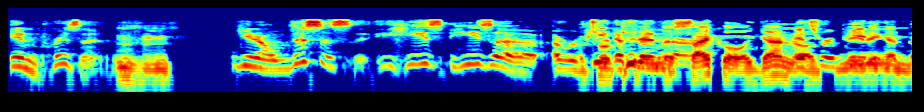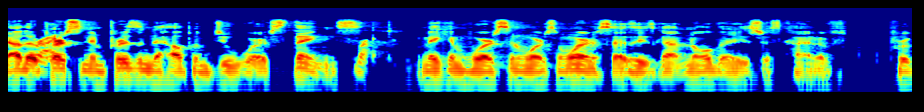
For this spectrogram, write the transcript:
in prison. hmm You know, this is he's he's a, a It's repeat repeating offender. the cycle again It's of meeting another right. person in prison to help him do worse things, Right. make him worse and worse and worse. As he's gotten older, he's just kind of pro-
